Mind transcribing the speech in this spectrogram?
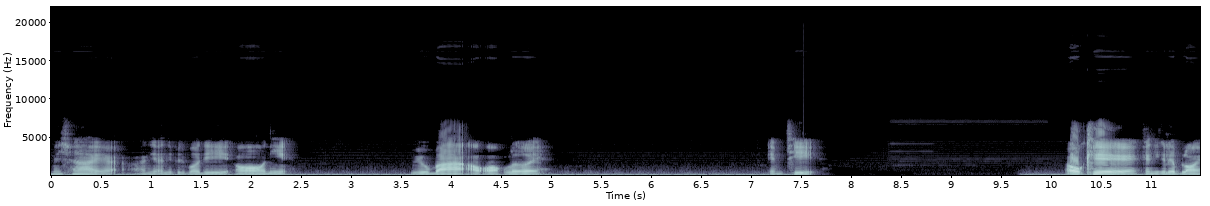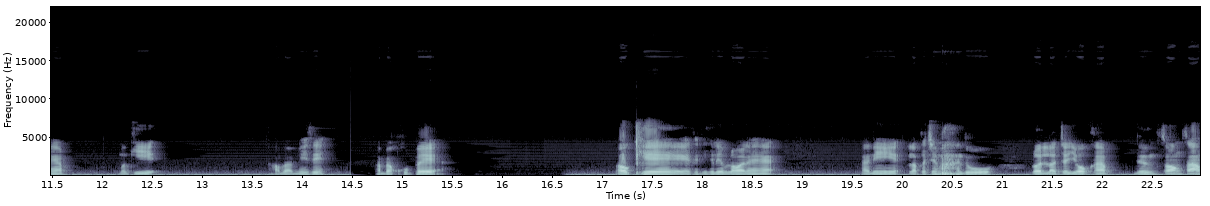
ไม่ใช่อะ อันนี้อันนี้เป็นบอดี้อ๋อ นี่วิวบาร์เอาออกเลย empty โอเคแค่นี้ก็เรียบร้อยครับ เมื่อกี้ เอาแบบนี้สิ เอาแบบคูเป้โอเคแค่นี้ก็เรียบร้อยแล้วฮะแล้วนี่เราก็จะมาดูรถเราจะยกครับหนึ่งสองสาม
